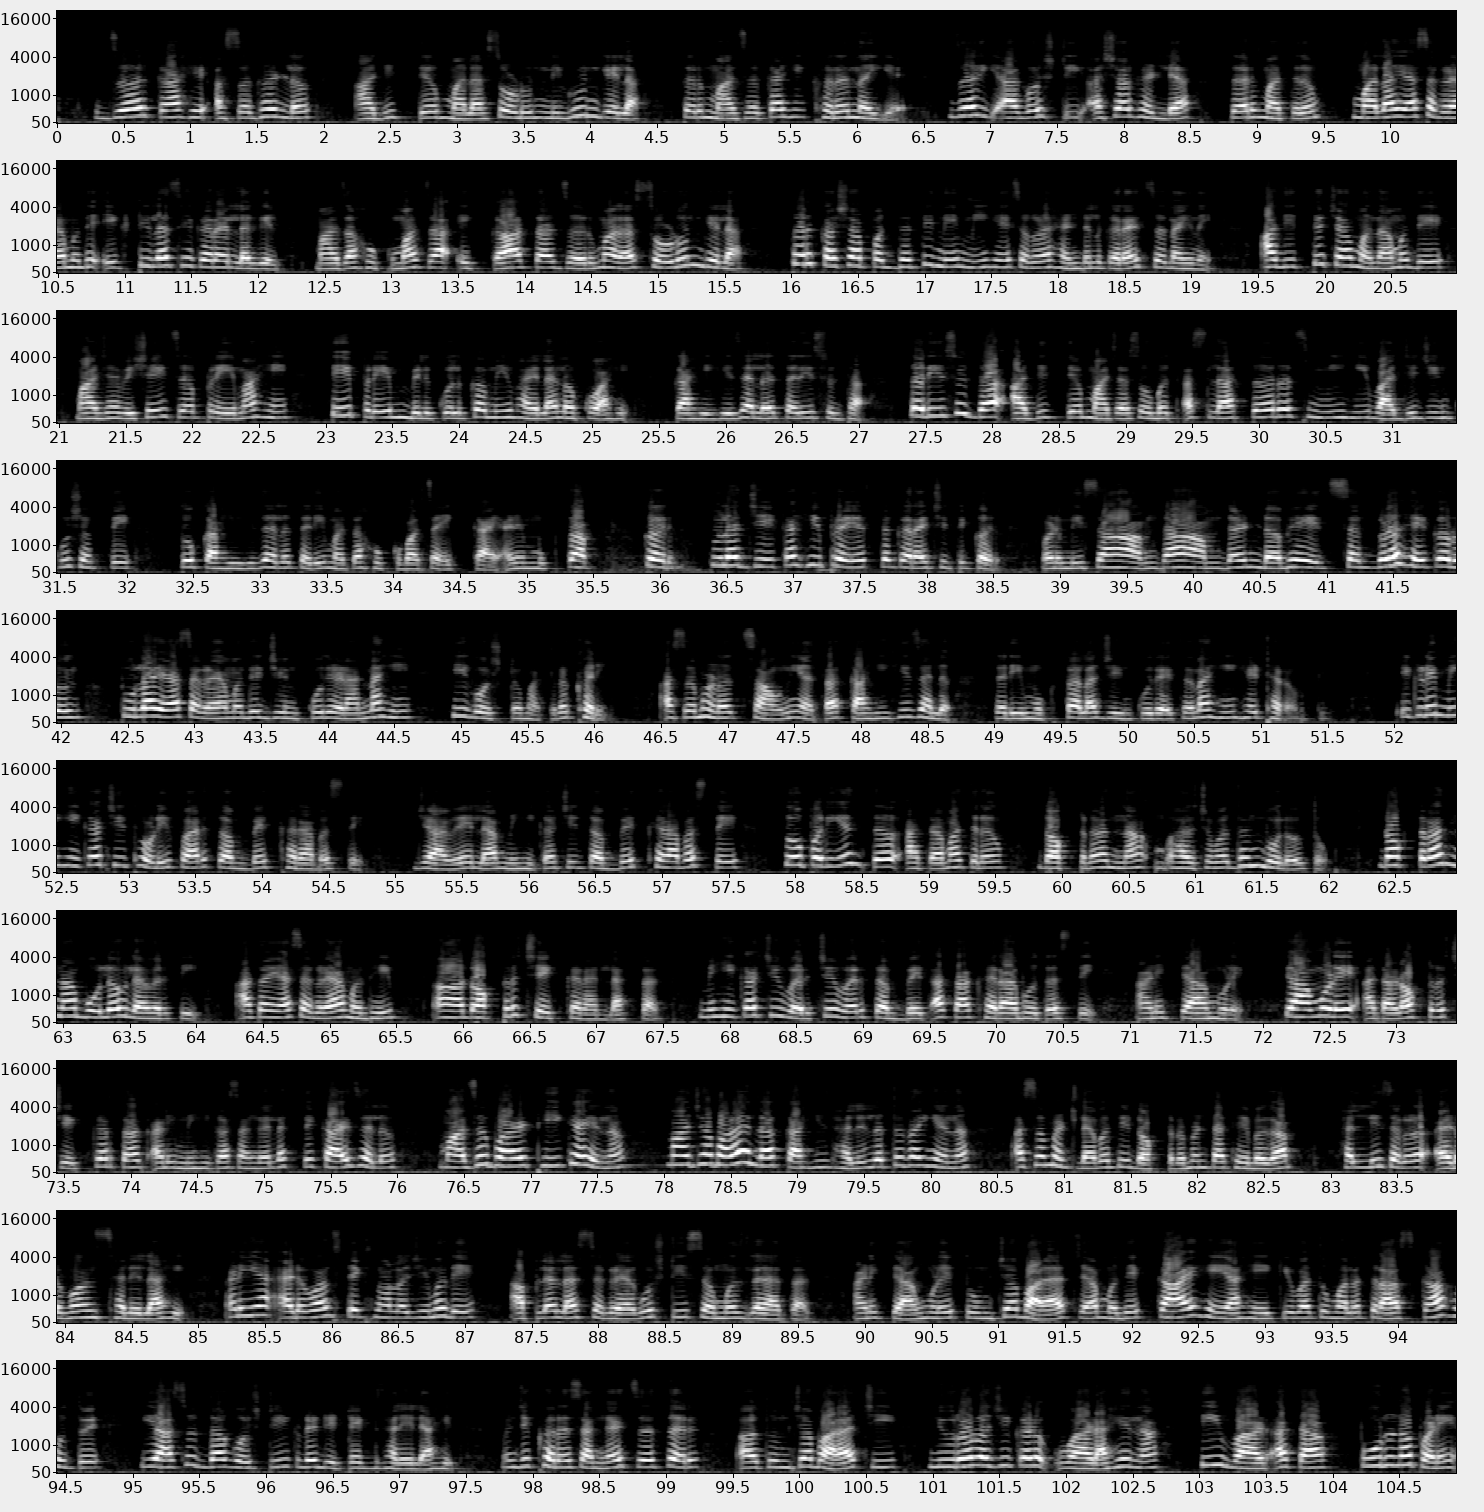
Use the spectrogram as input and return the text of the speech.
जर का हे असं घडलं आदित्य मला सोडून निघून गेला तर माझं काही खरं नाही आहे जर या गोष्टी अशा घडल्या तर मात्र मला या सगळ्यामध्ये एकटीलाच हे करायला लागेल. माझा हुकमाचा एका आता जर मला सोडून गेला तर कशा पद्धतीने मी हे सगळं हँडल करायचं? नाही नाही. आदित्यच्या मनामध्ये माझ्याविषयीचं प्रेम आहे. ते प्रेम बिलकुल कमी व्हायला नको आहे. काहीही झालं तरीसुद्धा. तरीसुद्धा आदित्य माझ्यासोबत असला तरच मी ही बाजी जिंकू शकते. तो काहीही झालं तरी माझा हुकमाचा एक काय. आणि मुक्ता कर तुला जे काही प्रयत्न करायचे ते कर. पण मी साम दाम दंड भेद सगळं हे करून तुला या सगळ्यामध्ये जिंकू देणार नाही ही गोष्ट मात्र खरी. असं म्हणत सावनी आता काहीही झालं तरी मुक्ताला जिंकू द्यायचं नाही हे ठरवते. इकडे मिहिकाची थोडीफार तब्येत खराब असते. ज्या वेळेला मिहिकाची तब्येत खराब असते तोपर्यंत आता मात्र डॉक्टरांना हर्षवर्धन बोलवतो. डॉक्टरांना बोलवल्यावरती आता या सगळ्यामध्ये डॉक्टर चेक करायला लागतात. मिहिकाची वरचेवर तब्येत आता खराब होत असते आणि त्यामुळे त्यामुळे आता डॉक्टर चेक करतात आणि मिहिका सांगायला लागते काय झालं? माझं बाळ ठीक आहे ना? माझ्या बाळाला काही झालेलं तर नाही आहे ना? असं म्हटल्यावर ती डॉक्टर म्हणतात हे बघा हल्ली सगळं ॲडव्हान्स झालेलं आहे. आणि या ॲडव्हान्स टेक्नॉलॉजीमध्ये आपल्याला सगळ्या गोष्टी समजल्या जातात. आणि त्यामुळे तुमच्या बाळाच्यामध्ये काय हे आहे किंवा तुम्हाला त्रास का होतोय यासुद्धा गोष्टी इकडे डिटेक्ट झालेल्या आहेत. म्हणजे खरं सांगायचं तर तुमच्या बाळाची न्यूरोलॉजिकल वाढ आहे ना ती वाढ आता पूर्णपणे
